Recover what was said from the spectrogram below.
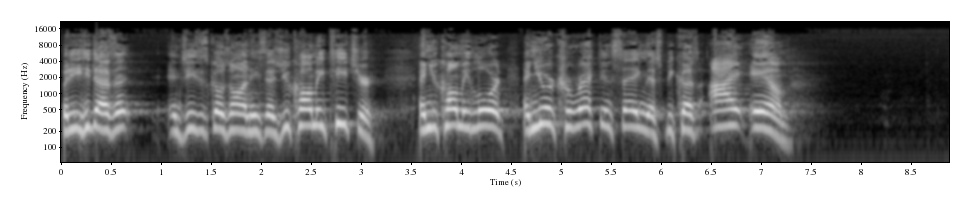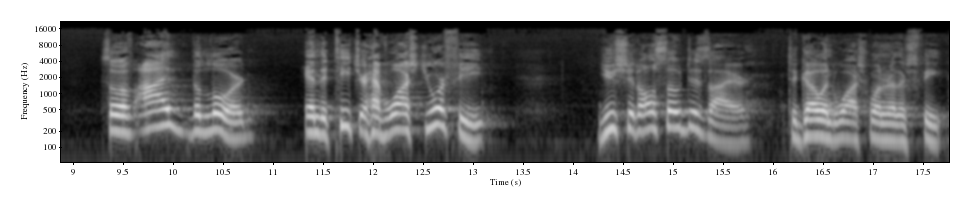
But he, he doesn't. And Jesus goes on. He says, You call me teacher and you call me Lord, and you are correct in saying this because I am. So if I, the Lord, and the teacher have washed your feet, you should also desire to go and wash one another's feet.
